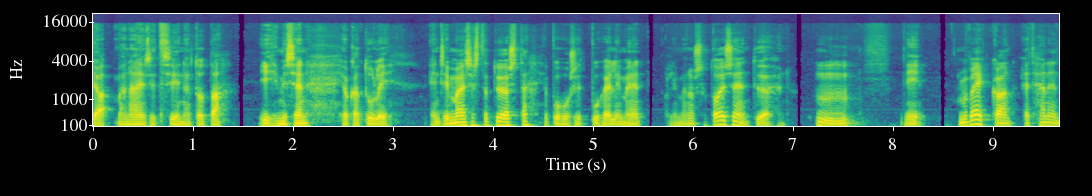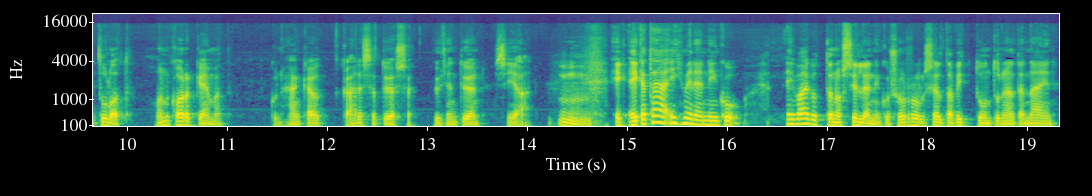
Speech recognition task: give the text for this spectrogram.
ja mä näin sitten siinä tota, ihmisen, joka tuli ensimmäisestä työstä ja puhui sitten puhelimeen, oli menossa toiseen työhön. Mm. Niin mä veikkaan, että hänen tulot on korkeammat, kun hän käy kahdessa työssä yhden työn sijaan. Mm. E- eikä tämä ihminen niinku, ei vaikuttanut sille niinku surulliselta, vittuuntuneelta näin,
